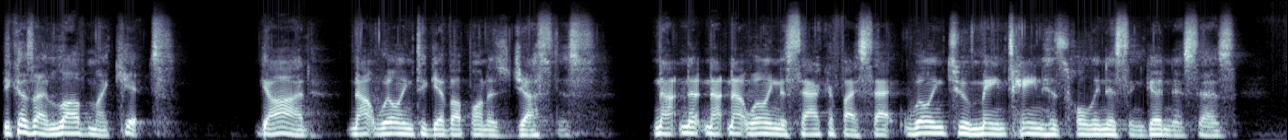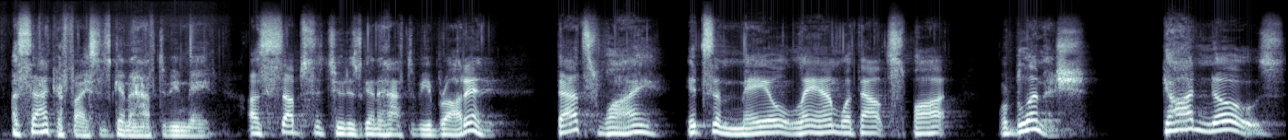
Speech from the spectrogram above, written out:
because I love my kids. God, not willing to give up on his justice, not, not, not willing to sacrifice that, willing to maintain his holiness and goodness, says a sacrifice is going to have to be made a substitute is going to have to be brought in. That's why it's a male lamb without spot or blemish. God knows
